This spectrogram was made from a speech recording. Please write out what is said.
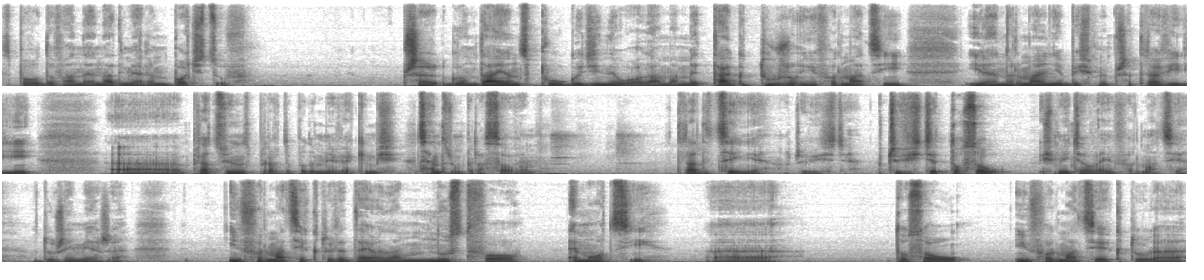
spowodowane nadmiarem bodźców przeglądając pół godziny Walla mamy tak dużo informacji, ile normalnie byśmy przetrawili e, pracując prawdopodobnie w jakimś centrum prasowym. Tradycyjnie oczywiście. Oczywiście to są śmieciowe informacje w dużej mierze. Informacje, które dają nam mnóstwo emocji. E, to są informacje, które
